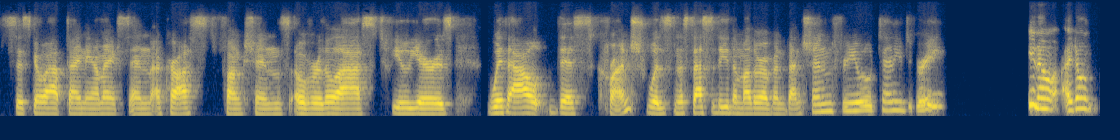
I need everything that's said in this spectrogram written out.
Cisco App Dynamics and across functions over the last few years without this crunch? Was necessity the mother of invention for you to any degree? You know, I don't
